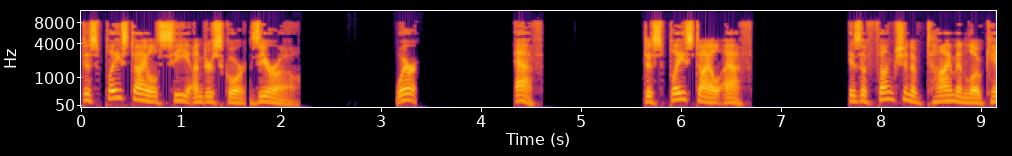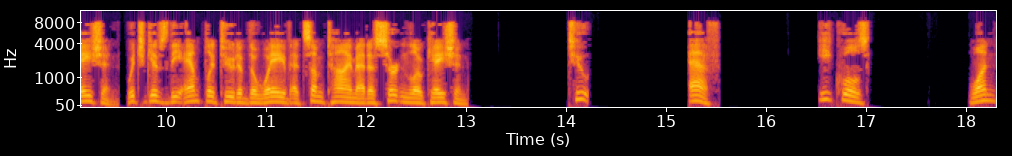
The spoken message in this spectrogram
display style c underscore 0 where f display style f is a function of time and location which gives the amplitude of the wave at some time at a certain location. 2 f equals 1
